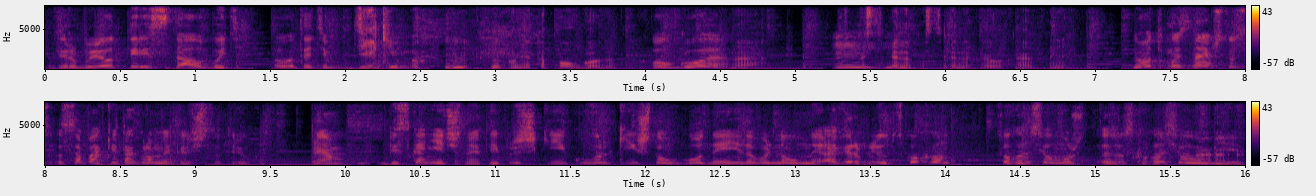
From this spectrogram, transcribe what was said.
верблюд перестал быть вот этим диким? Ну, где-то полгода. Полгода? Да. Мгм. Постепенно-постепенно привыкают они. Ну вот мы знаем, что с- собаки это огромное количество трюков. Прям бесконечно. Это и прыжки, и кувырки, и что угодно, и они довольно умные. А верблюд, сколько он, сколько он всего может, э, сколько он всего умеет?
